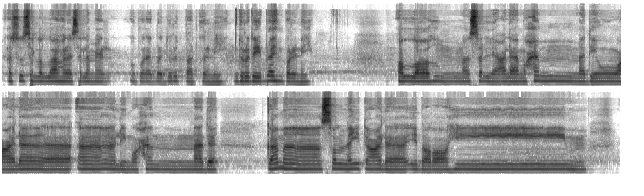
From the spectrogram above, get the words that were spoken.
রাসুল সাল্লাহ সাল্লামের উপর একবার দুরুদ পাঠ করে নিই দুরুদে ইব্রাহিম পড়ে নিই اللهم صل على محمد وعلى آل محمد كما صليت على إبراهيم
